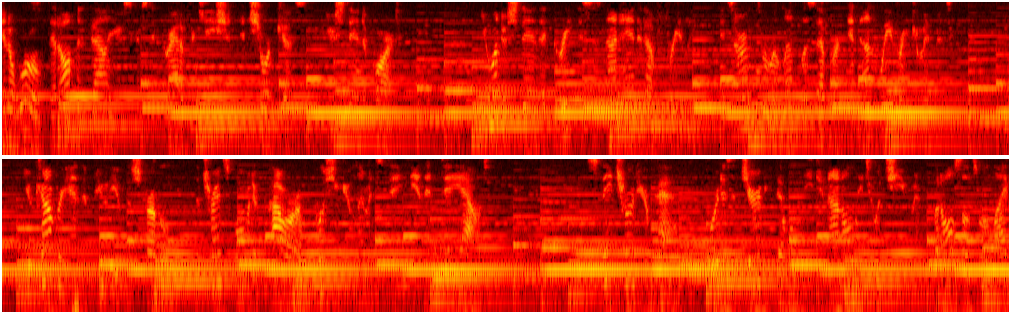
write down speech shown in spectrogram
In a world that often values instant gratification and shortcuts, you stand apart. You understand that greatness is not handed out freely, it's earned through relentless effort and unwavering commitment. You comprehend the beauty of the struggle, the transformative power of pushing your limits day in and day out. Stay true to your path, for it is a journey that will lead you not only to achievement, but also to a life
